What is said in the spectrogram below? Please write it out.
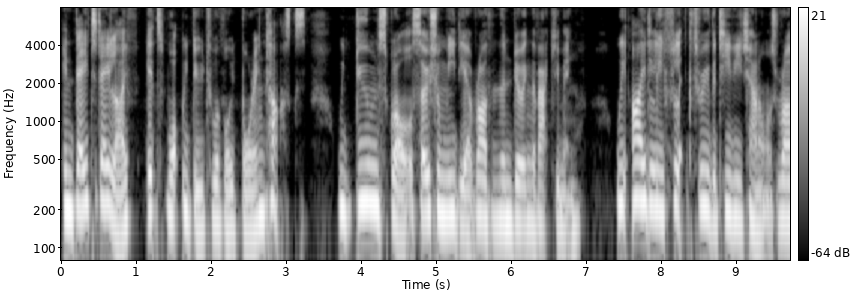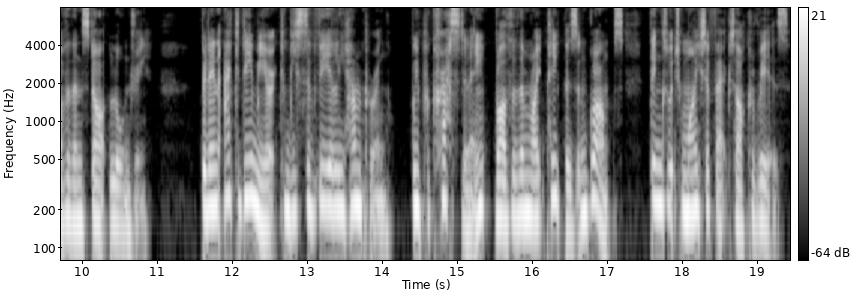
In day to day life, it's what we do to avoid boring tasks. We doom scroll social media rather than doing the vacuuming. We idly flick through the TV channels rather than start the laundry. But in academia, it can be severely hampering. We procrastinate rather than write papers and grants, things which might affect our careers.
